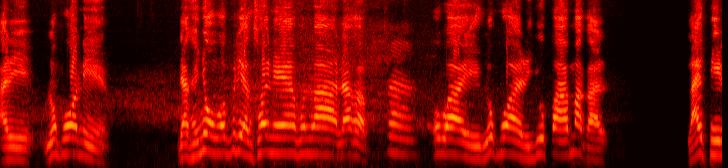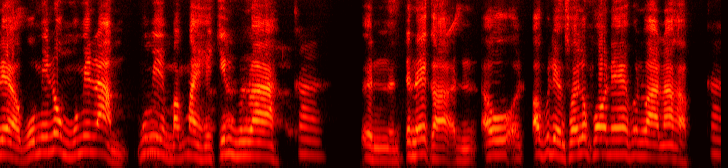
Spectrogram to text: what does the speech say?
อันนี้หลวงพ่อนี่ อยากให้โยมเอาไปเลี้ยงซอยแหน่เพิ่นว่านะครับค่ะเพราะว่าไอ้หลวงพ่อนี่อยู่ป่ามากก็หลายปีแล้วบ่มีนมบ่มีน้ำบ่มีหมักไม้ให้กินเพิ่นว่าค่ะ เอิ้นจังไดก็เอาเอาไปเลี้ยงซอยหลวงพ่อแหน่เพิ่นว่านะครับค่ะ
